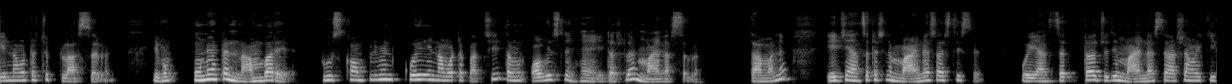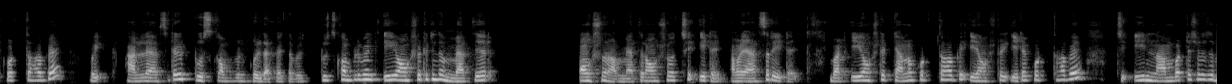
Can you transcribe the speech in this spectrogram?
এই নাম্বারটা হচ্ছে প্লাস সেভেন এবং কোনো একটা নাম্বারের টুস কমপ্লিমেন্ট করে এই নাম্বারটা পাচ্ছি, তার মানে অবভিয়াসলি হ্যাঁ এটা আসলে মাইনাস সেভেন তার মানে এই যে অ্যান্সারটা আসলে মাইনাস আসতেছে, ওই অ্যান্সারটা যদি মাইনাসে আসে আমাকে কি করতে হবে? ওই ফাইনাল অ্যান্সারটাকে টুস কমপ্লিমেন্ট করে দেখাতে হবে। টুস কমপ্লিমেন্ট এই অংশটা কিন্তু ম্যাথের অংশ না ম্যাথের অংশ হচ্ছে এটাই, আমার অ্যান্সার এটাই। বাট এই অংশটা কেন করতে হবে? এই অংশটা এটা করতে হবে যে এই নাম্বারটা যে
